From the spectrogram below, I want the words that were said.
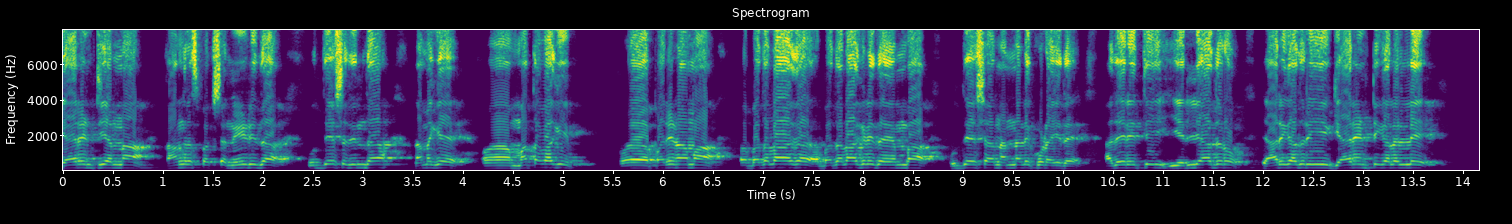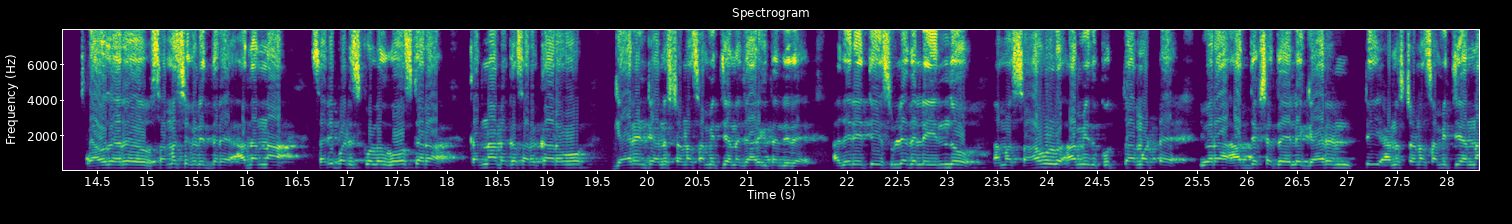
ಗ್ಯಾರಂಟಿಯನ್ನ ಕಾಂಗ್ರೆಸ್ ಪಕ್ಷ ನೀಡಿದ ಉದ್ದೇಶದಿಂದ ನಮಗೆ ಮತವಾಗಿ ಪರಿಣಾಮ ಬದಲಾಗ, ಬದಲಾಗಲಿದೆ ಎಂಬ ಉದ್ದೇಶ ನನ್ನಲ್ಲಿ ಕೂಡ ಇದೆ. ಅದೇ ರೀತಿ ಎಲ್ಲಿಯಾದರೂ, ಯಾರಿಗಾದರೂ ಈ ಗ್ಯಾರಂಟಿಗಳಲ್ಲಿ ಯಾವುದಾದ್ರು ಸಮಸ್ಯೆಗಳಿದ್ದರೆ ಅದನ್ನ ಸರಿಪಡಿಸಿಕೊಳ್ಳೋದಕ್ಕೋಸ್ಕರ ಕರ್ನಾಟಕ ಸರ್ಕಾರವು ಗ್ಯಾರಂಟಿ ಅನುಷ್ಠಾನ ಸಮಿತಿಯನ್ನು ಜಾರಿಗೆ ತಂದಿದೆ. ಅದೇ ರೀತಿ ಸುಳ್ಯದಲ್ಲಿ ಇಂದು ನಮ್ಮ ಸಾಹುಲ್ ಹಮೀದ್ ಕುತ್ತ ಮೊಟ್ಟೆ ಇವರ ಅಧ್ಯಕ್ಷತೆಯಲ್ಲಿ ಗ್ಯಾರಂಟಿ ಅನುಷ್ಠಾನ ಸಮಿತಿಯನ್ನ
